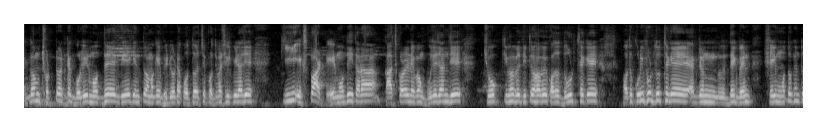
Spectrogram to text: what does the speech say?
একদম ছোট্ট একটা গলির মধ্যে দিয়ে কিন্তু আমাকে ভিডিওটা করতে হচ্ছে। প্রতিমা শিল্পীরা যে কি এক্সপার্ট এর মধ্যেই তারা কাজ করেন এবং বুঝে যান যে চোখ কীভাবে দিতে হবে, কত দূর থেকে অত কুড়ি ফুট দূর থেকে একজন দেখবেন, সেই মতো কিন্তু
